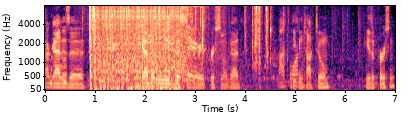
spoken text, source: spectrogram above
Our God is a, a God that really exists is a very personal God. You can talk to him. He's a person.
